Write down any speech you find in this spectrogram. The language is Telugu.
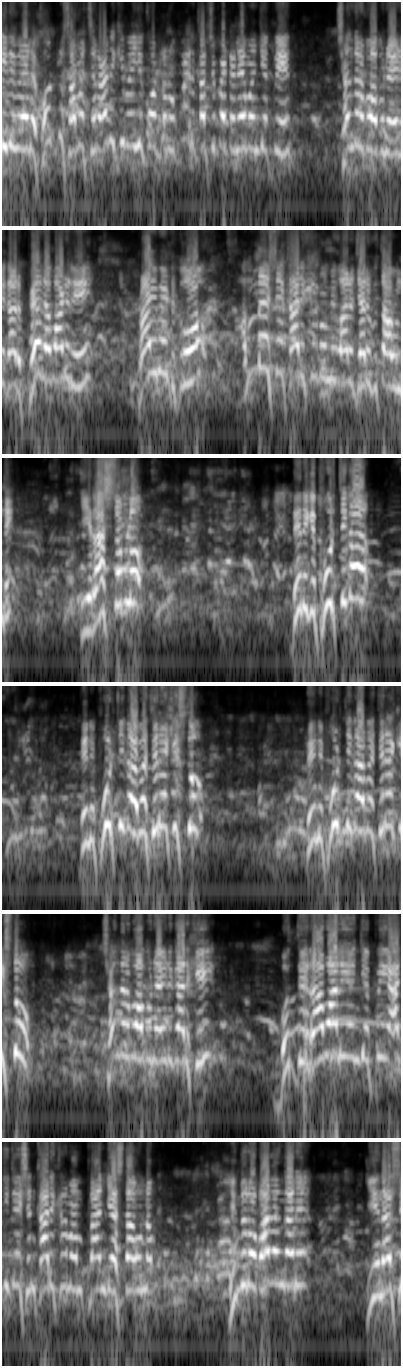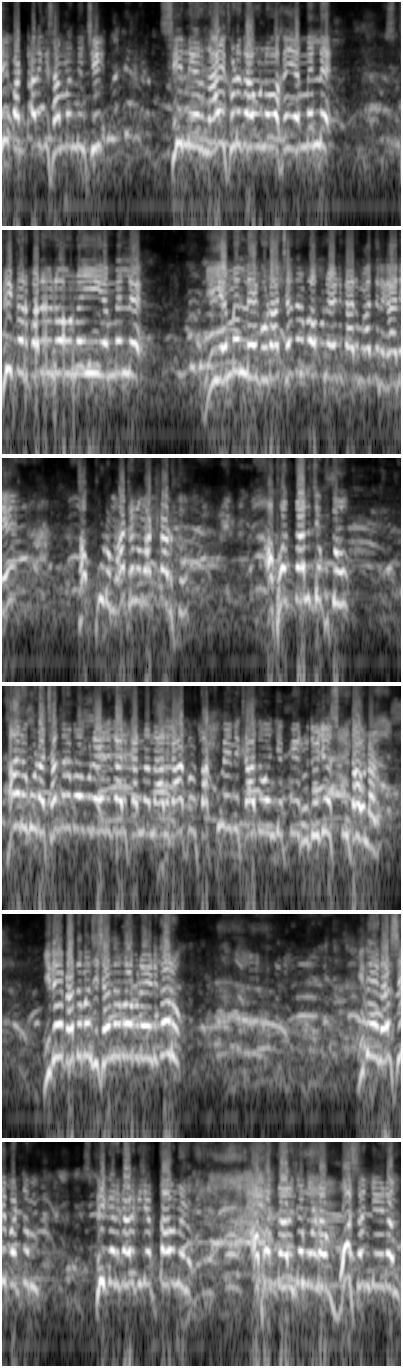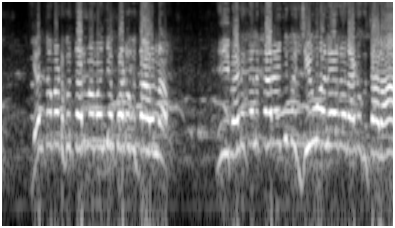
ఐదు వేల కోట్లు సంవత్సరానికి వెయ్యి కోట్ల రూపాయలు ఖర్చు పెట్టలేమని చెప్పి చంద్రబాబు నాయుడు గారు పేదవాడిని ప్రైవేట్కు అమ్మేసే కార్యక్రమం ఇవాళ జరుగుతూ ఉంది. ఈ రాష్ట్రంలో దీనికి పూర్తిగా దీన్ని పూర్తిగా వ్యతిరేకిస్తూ దీన్ని పూర్తిగా వ్యతిరేకిస్తూ చంద్రబాబు నాయుడు గారికి బుద్ధి రావాలి అని చెప్పి యాజిటేషన్ కార్యక్రమం ప్లాన్ చేస్తా ఉన్నాం. ఇందులో భాగంగానే ఈ నర్సీపట్నానికి సంబంధించి సీనియర్ నాయకుడిగా ఉన్న ఒక ఎమ్మెల్యే స్పీకర్ పదవిలో ఉన్న ఈ ఎమ్మెల్యే ఈ ఎమ్మెల్యే కూడా చంద్రబాబు నాయుడు గారి మాదిరిగానే తప్పుడు మాటలు మాట్లాడుతూ అబద్ధాలు చెబుతూ తాను కూడా చంద్రబాబు నాయుడు గారి కన్నా నాలుగు ఆకులు తక్కువేమి కాదు అని చెప్పి రుజువు చేసుకుంటా ఉన్నాడు. ఇదే పెద్ద మనిషి చంద్రబాబు నాయుడు గారు. ఇదే నర్సీపట్నం స్పీకర్ గారికి చెప్తా ఉన్నాను. అబద్ధాలు చెప్పడం మోసం చేయడం ఎంత మటుకు ధర్మం అని చెప్పి అడుగుతా ఉన్నాం. ఈ మెడికల్ కాలేజీకి జీవో లేదని అడుగుతారా?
